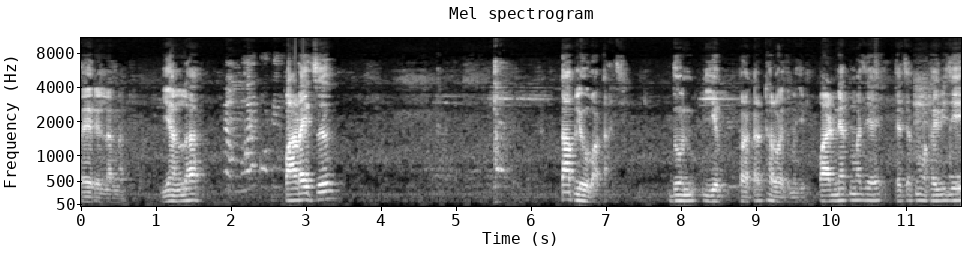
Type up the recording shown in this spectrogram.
तयारीला लागणार. यांना पाडायचं कापले उभा करायचे. दोन एक प्रकार ठरवायचं. म्हणजे पाडण्यात मजा आहे त्याच्यात मोठा विजय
